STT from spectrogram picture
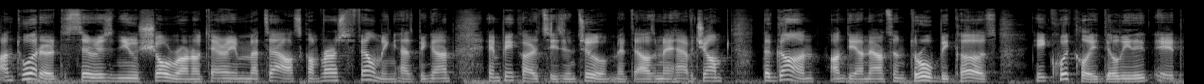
On Twitter, the series' new showrunner Terry Matalas confirms filming has begun in Picard Season 2. Matalas may have jumped the gun on the announcement through because he quickly deleted it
